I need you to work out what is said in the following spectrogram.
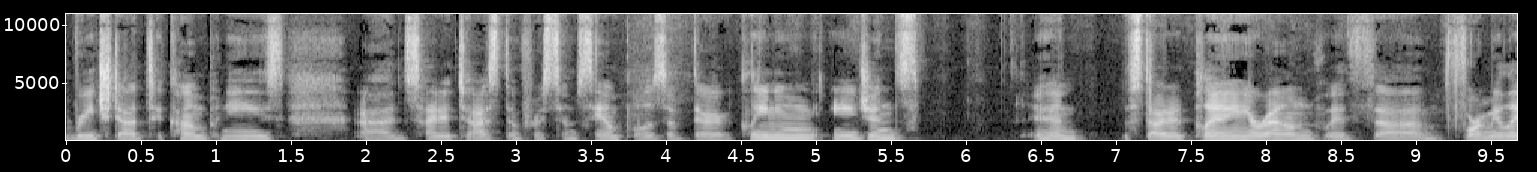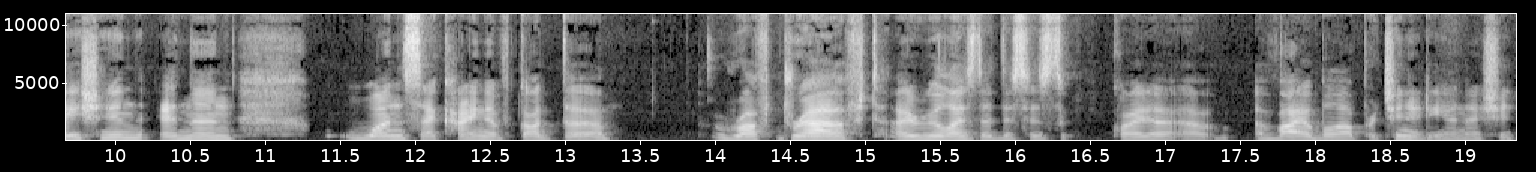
reached out to companies, uh, decided to ask them for some samples of their cleaning agents, and started playing around with uh, formulation. And then once I kind of got the rough draft, I realized that this is quite a, a, a viable opportunity and I should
